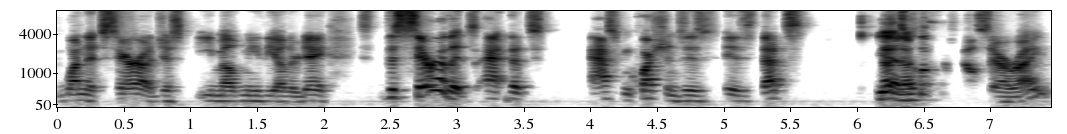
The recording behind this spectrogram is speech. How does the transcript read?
one that Sarah just emailed me the other day. The Sarah that's at, that's asking questions is is that's that's, yeah, that's Sarah, right?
